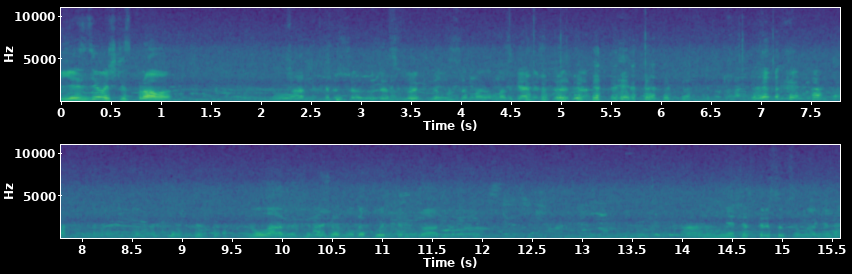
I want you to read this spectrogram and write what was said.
Есть девочки справа. Ну ладно, хорошо, уже свыклился мо- мозгами, что это... Ну ладно, хорошо, ну допустим, ладно. А, ну у меня сейчас трясутся ноги, ну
